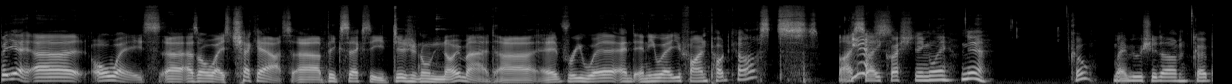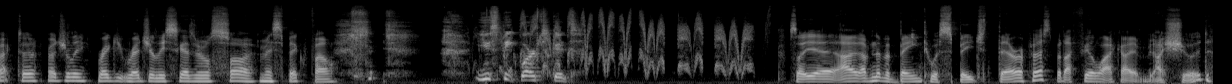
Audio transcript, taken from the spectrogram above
But yeah, uh, always, uh, as always, check out uh, Big Sexy Digital Nomad uh, everywhere and anywhere you find podcasts. I say questioningly. Yeah. Cool. Maybe we should um, go back to regularly, regu- regularly scheduled so Miss Bigfell. you speak words good. So yeah, I, I've never been to a speech therapist, but I feel like I I should.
